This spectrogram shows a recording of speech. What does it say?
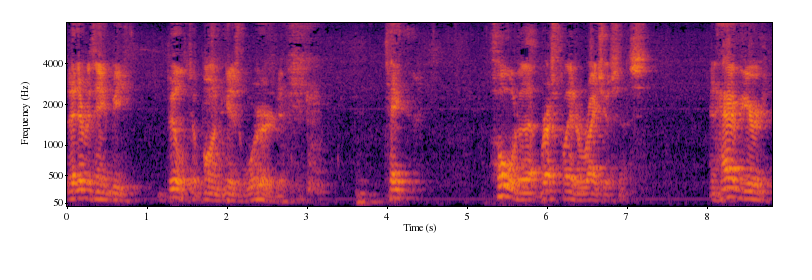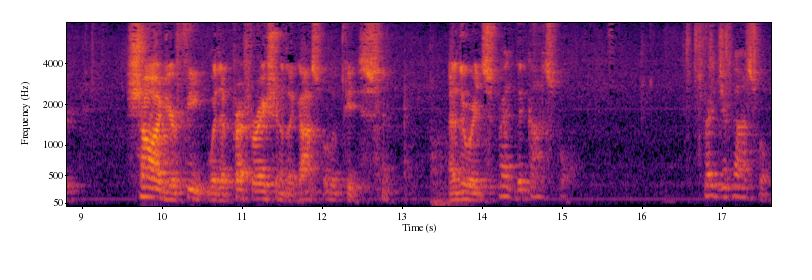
Let everything be built upon His Word. Take hold of that breastplate of righteousness. And have your shod your feet with the preparation of the gospel of peace. In other words, spread the gospel. Spread your gospel.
